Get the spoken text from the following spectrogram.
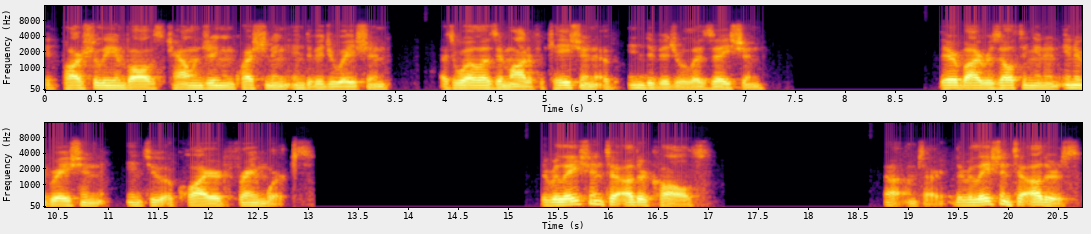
It partially involves challenging and questioning individuation as well as a modification of individualization, thereby resulting in an integration into acquired frameworks. The relation to other calls, uh, I'm sorry, the relation to others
